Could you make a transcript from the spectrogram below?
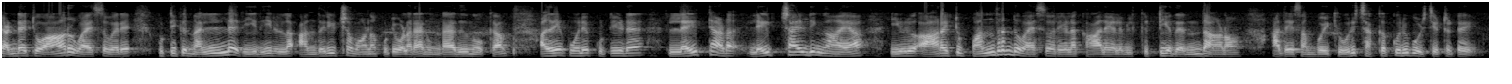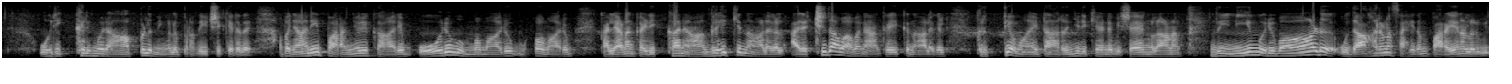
രണ്ട് ടു ആറ് വയസ്സ് വരെ കുട്ടിക്ക് നല്ല രീതിയിലുള്ള അന്തരീക്ഷമാണ് കുട്ടി വളരാൻ ഉണ്ടായത് നോക്കാം. അതേപോലെ കുട്ടിയുടെ ലൈറ്റ് അട ലൈറ്റ് ചൈൽഡിങ് ആയ ഈ ഒരു ആറ് ടു പന്ത്രണ്ട് വയസ്സ് വരെയുള്ള കാലയളവിൽ കിട്ടിയത് എന്താണോ അതേ സംഭവിക്കും. ഒരു ചക്കക്കുരു കുഴിച്ചിട്ടിട്ട് ഒരിക്കലും ഒരു ആപ്പിൾ നിങ്ങൾ പ്രതീക്ഷിക്കരുത്. അപ്പോൾ ഞാൻ ഈ പറഞ്ഞൊരു കാര്യം ഓരോ ഉമ്മമാരും ഉപ്പമാരും കല്യാണം കഴിക്കാൻ ആഗ്രഹിക്കുന്ന ആളുകൾ രക്ഷിതാവാൻ ആഗ്രഹിക്കുന്ന ആളുകൾ കൃത്യമായിട്ട് അറിഞ്ഞിരിക്കേണ്ട വിഷയങ്ങളാണ്. ഇത് ഇനിയും ഒരുപാട് ഉദാഹരണ സഹിതം പറയാനുള്ളൊരു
